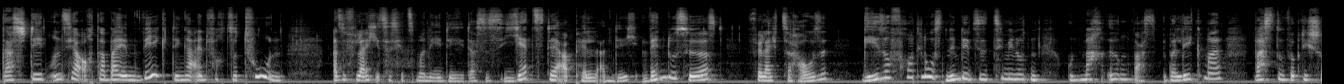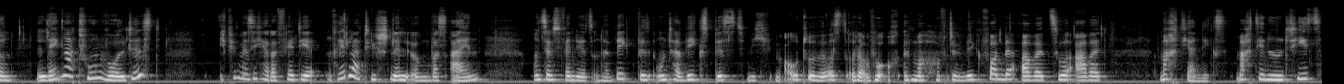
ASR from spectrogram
das steht uns ja auch dabei im Weg, Dinge einfach zu tun. Also vielleicht ist das jetzt mal eine Idee. Das ist jetzt der Appell an dich. Wenn du es hörst, vielleicht zu Hause, geh sofort los. Nimm dir diese 10 Minuten und mach irgendwas. Überleg mal, was du wirklich schon länger tun wolltest. Ich bin mir sicher, da fällt dir relativ schnell irgendwas ein. Und selbst wenn du jetzt unterwegs bist, unterwegs bist, mich im Auto hörst oder wo auch immer auf dem Weg von der Arbeit zur Arbeit, macht ja nichts. Mach dir eine Notiz,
